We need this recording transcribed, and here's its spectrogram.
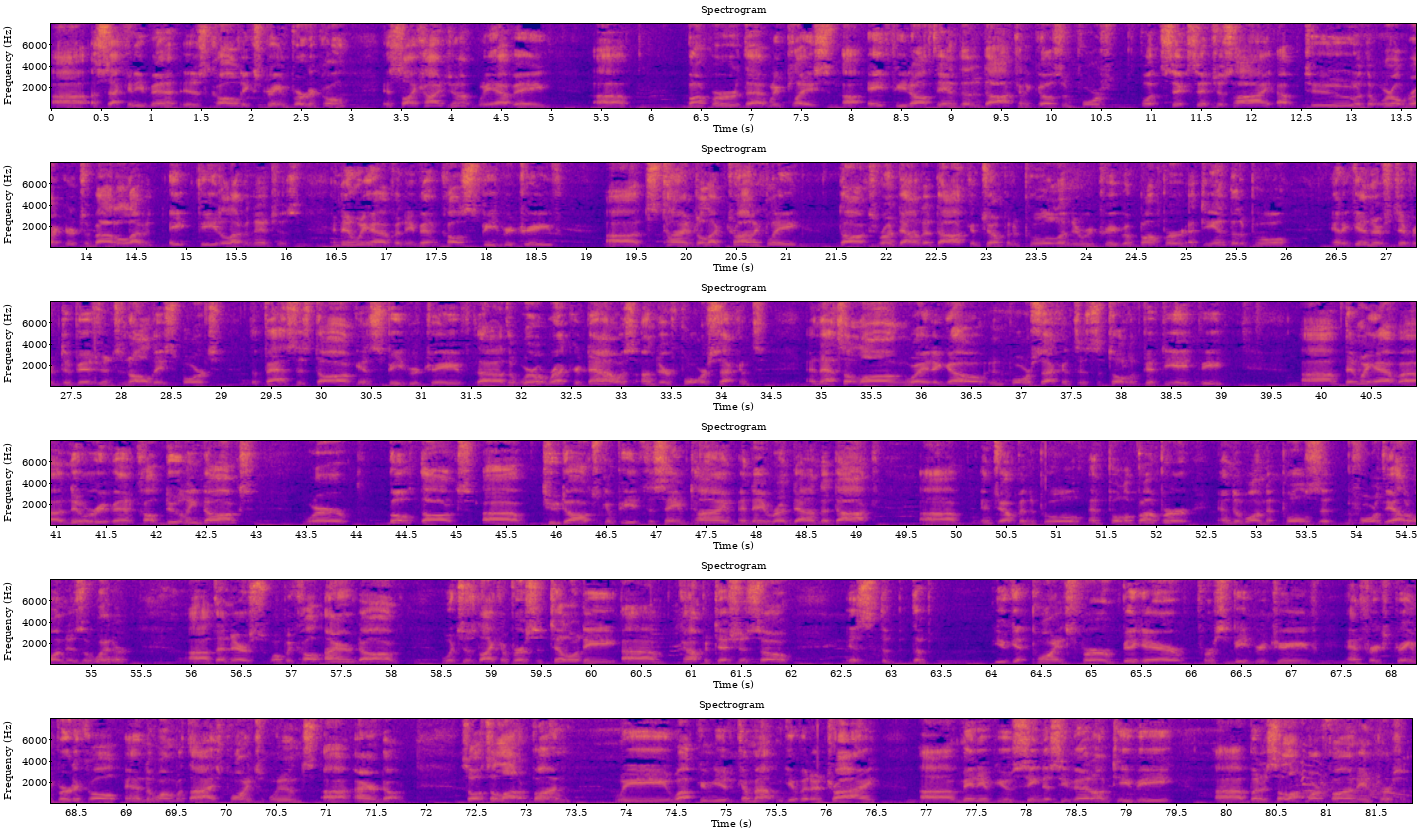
Uh, a second event is called Extreme Vertical. It's like high jump. We have a uh, bumper that we place eight feet off the end of the dock, and it goes from four foot six inches high up to the world record's about 11, eight feet 11 inches. And then we have an event called Speed Retrieve. Uh, it's timed electronically. Dogs run down the dock and jump in the pool, and they retrieve a bumper at the end of the pool. And again, there's different divisions in all these sports. The fastest dog in speed retrieve, uh, the world record now is under four seconds. And that's a long way to go in four seconds. It's a total of 58 feet. Uh, then we have a newer event called Dueling Dogs, where both dogs, uh, two dogs compete at the same time and they run down the dock uh, and jump in the pool and pull a bumper, and the one that pulls it before the other one is the winner. Uh, then there's what we call Iron Dog, which is like a versatility um, competition. So it's the the you get points for big air, for speed retrieve, and for extreme vertical, and the one with the highest points wins uh, Iron Dog. So it's a lot of fun. We welcome you to come out and give it a try. Uh, many of you have seen this event on TV, uh, but it's a lot more fun in person.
